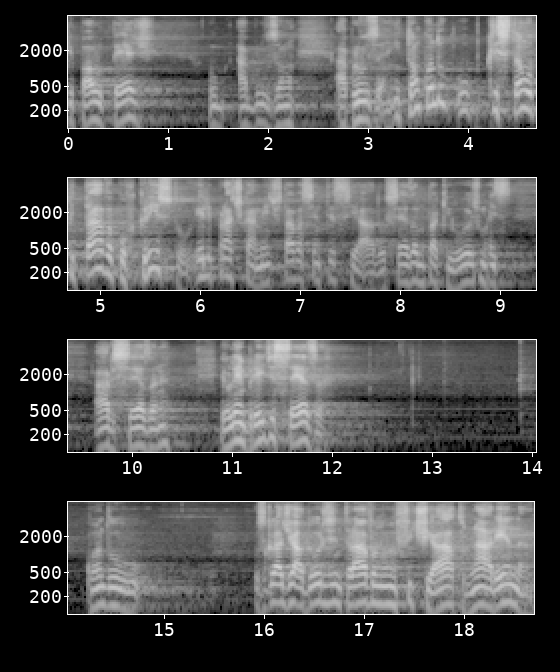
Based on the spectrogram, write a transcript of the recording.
e Paulo pede a, blusão, a blusa. Então, quando o cristão optava por Cristo, ele praticamente estava sentenciado. O César não está aqui hoje, mas ave César, né? Eu lembrei de César, quando os gladiadores entravam no anfiteatro, na arena,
